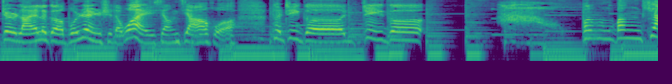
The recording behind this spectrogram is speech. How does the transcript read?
这儿来了个不认识的外乡家伙，他这个这个，啊，蹦蹦跳。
